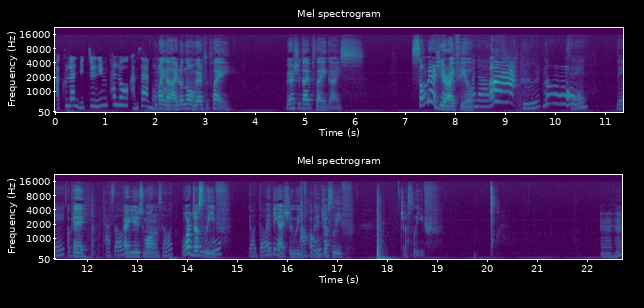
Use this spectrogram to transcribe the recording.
아쿨란 밑줄님 팔로우 감사합니다. Oh my god, I don't know where to play. Where should I play, guys? Somewhere here, I feel. 하나, Ah! 둘, No! 셋, 넷, Okay, 다섯, I use one. 여섯, Or just 일곱, leave. I 여덟, think I should leave. Okay, 아홉. just leave. Just leave. Mm-hmm.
